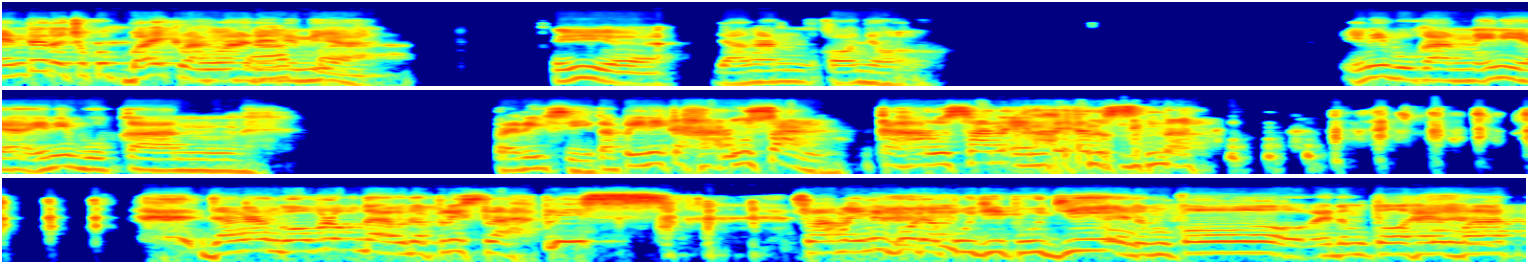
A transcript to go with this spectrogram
ente udah cukup baik lah Buat ngeladenin apa? dia Iya. jangan konyol ini bukan ini ya ini bukan prediksi tapi ini keharusan. Keharusan ente harus menang. Jangan goblok dah udah please lah please. Selama ini gue udah puji-puji Adam Cole Adam Cole hebat.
